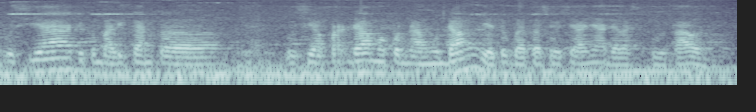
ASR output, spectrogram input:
usia dikembalikan ke usia perda maupun undang-undang yaitu batas usianya adalah 10 tahun.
